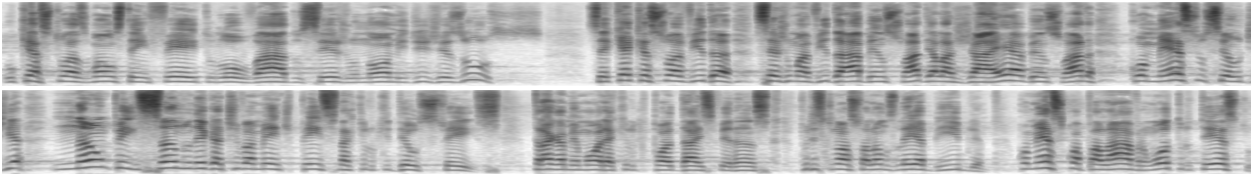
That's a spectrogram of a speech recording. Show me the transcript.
o que as tuas mãos têm feito. Louvado seja o nome de Jesus. Você quer que a sua vida seja uma vida abençoada, e ela já é abençoada, comece o seu dia não pensando negativamente, pense naquilo que Deus fez. Traga à memória aquilo que pode dar esperança. Por isso que nós falamos, leia a Bíblia. Comece com a palavra, um outro texto,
